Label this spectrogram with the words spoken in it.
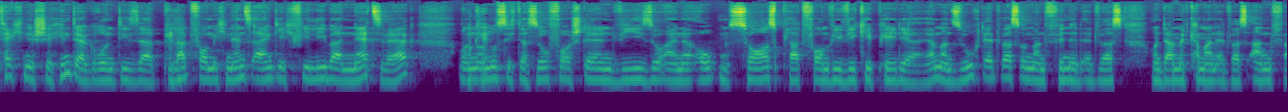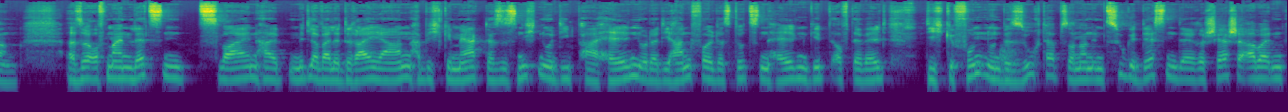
technische Hintergrund dieser mhm. Plattform. Ich nenne es eigentlich viel lieber Netzwerk. Und okay. man muss sich das so vorstellen wie so eine Open Source Plattform wie Wikipedia. Ja, man sucht etwas und man findet etwas und damit kann man etwas anfangen. Also auf meinen letzten zweieinhalb, mittlerweile drei Jahren habe ich gemerkt, dass es nicht nur die paar Helden oder die Handvoll, das Dutzend Helden gibt auf der Welt, die ich gefunden und besucht habe, sondern im Zuge dessen der Recherchearbeiten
